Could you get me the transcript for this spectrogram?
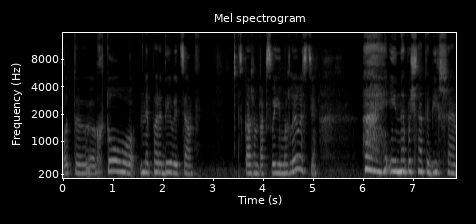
От е, хто не передивиться, скажімо так, свої можливості і не почнете більше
